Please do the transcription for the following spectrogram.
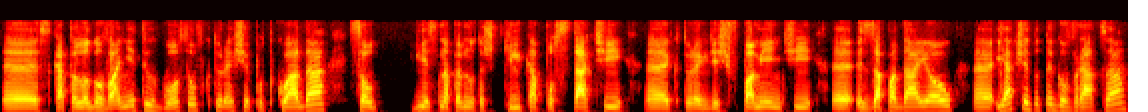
e, skatalogowanie tych głosów, które się podkłada. Są, jest na pewno też kilka postaci, które gdzieś w pamięci zapadają. Jak się do tego wraca?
